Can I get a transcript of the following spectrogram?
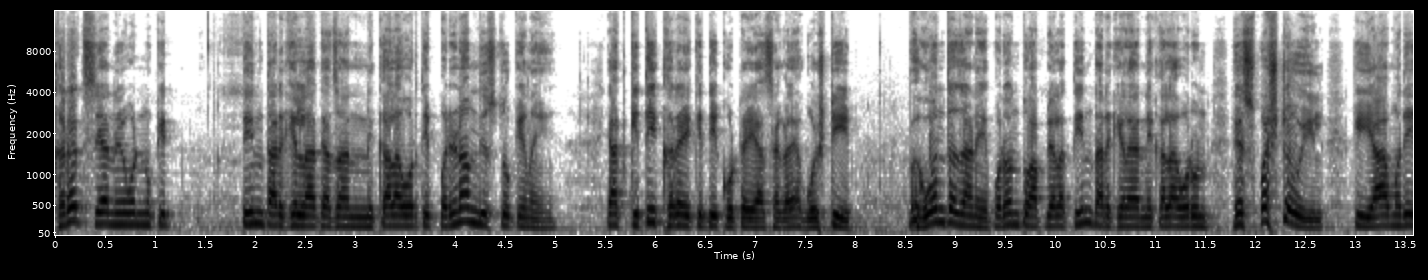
खरंच या निवडणुकीत तीन तारखेला त्याचा निकालावरती परिणाम दिसतो की नाही? यात किती खरं आहे किती खोटं या सगळ्या गोष्टी भगवंत जाणे. परंतु आपल्याला तीन तारखेला या निकालावरून हे स्पष्ट होईल की यामध्ये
